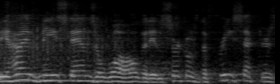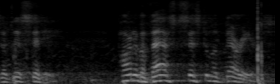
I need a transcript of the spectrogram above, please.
Behind me stands a wall that encircles the free sectors of this city, part of a vast system of barriers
